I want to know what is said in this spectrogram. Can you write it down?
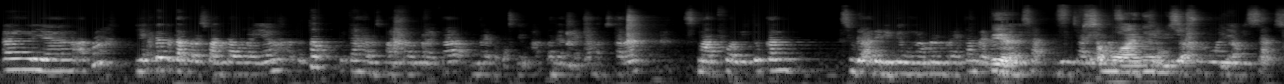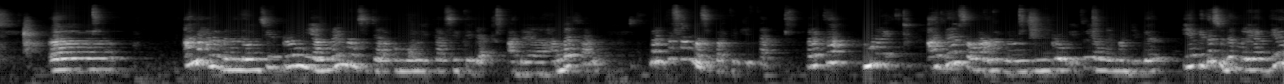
eh, ya apa ya kita tetap harus pantau lah ya tetap kita harus pantau mereka mereka posting apa dan mereka harus sekarang smartphone itu kan sudah ada di genggaman mereka mereka Iya. sudah bisa mencari apa Semuanya saja. bisa. Iya, semuanya Iya. bisa Eh, anak-anak dengan Down syndrome yang memang secara komunikasi tidak ada hambatan mereka sama seperti kita mereka mereka ada seorang anak Down syndrome itu yang memang juga ya kita sudah melihat dia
